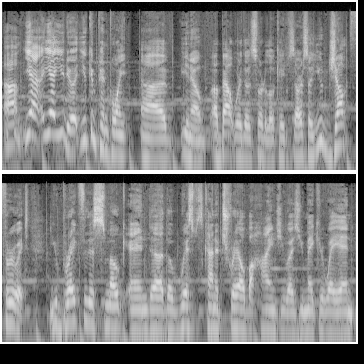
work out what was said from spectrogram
Um, yeah, yeah, you do it. You can pinpoint, uh, you know, about where those sort of locations are. So you jump through it. You break through the smoke, and uh, the wisps kind of trail behind you as you make your way in,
